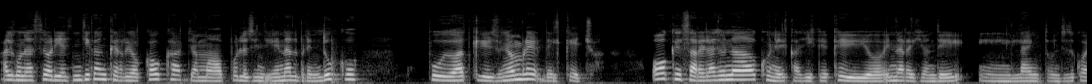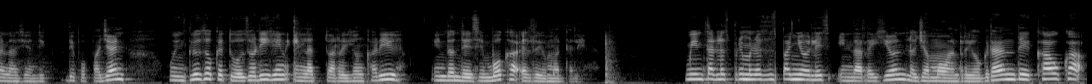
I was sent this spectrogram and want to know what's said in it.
algunas teorías indican que el río Cauca, llamado por los indígenas Brenduco, pudo adquirir su nombre del quechua, o que está relacionado con el cacique que vivió en la región de eh, la entonces gobernación de, Popayán, o incluso que tuvo su origen en la actual región Caribe, en donde desemboca el río Magdalena. Mientras los primeros españoles en la región lo llamaban Río Grande, Cauca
